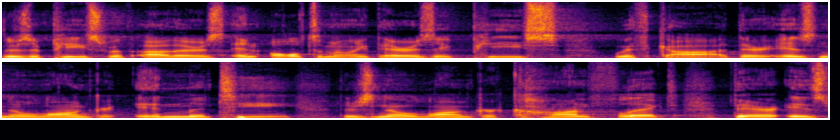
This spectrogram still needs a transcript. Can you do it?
there's a peace with others, and ultimately there is a peace with God. There is no longer enmity, there's no longer conflict. There is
